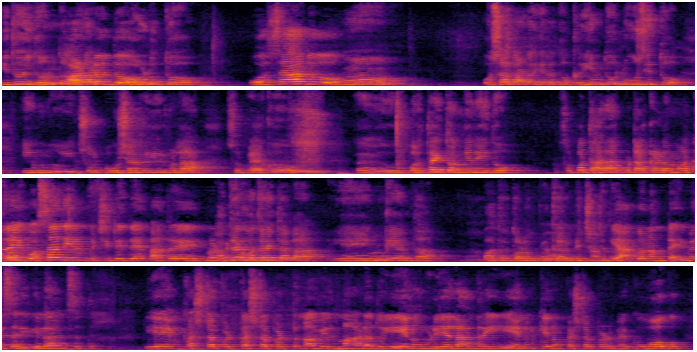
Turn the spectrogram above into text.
ಇದು ಇದೊಂದು ಅವಳದ್ದು. ಅವಳದ್ದು ಹೊಸದು. ಹ್ಮ್ ಹೊಸದು ಹಾಳಾಗಿರೋದು ಗ್ರೀನ್ದು ಲೂಸ್ ಇತ್ತು ಈಗ ಈಗ ಸ್ವಲ್ಪ ಹುಷಾರಿಲ್ವಲ್ಲ ಸ್ವಲ್ಪ ಯಾಕೋ ಬರ್ತಾ ಇತ್ತು ಹಂಗೇನೆ ಇದು. ಸ್ವಲ್ಪ ದಾರ ಹಾಕ್ಬಿಟ್ಟು ಹಾಕೊಳ್ಳಮ್ಮ ಅಲ್ಲ ಈಗ ಹೊಸದು ಏನು ಬಿಚ್ಚಿಟ್ಟಿದ್ದೆ? ಪಾತ್ರೆ ಇದು ಅದೇ ಗೊತ್ತಾಯ್ತಲ್ಲ ಹೆಂಗೆ ಅಂತ. ಪಾತ್ರೆ ತೊಳಗ್ಬೇಕಾದ್ರೆ ಬಿಚ್ಚಿಟ್ಟಿದ್ದೆ. ಯಾಕೋ ನಮ್ಮ ಟೈಮೇ ಸರಿಗಿಲ್ಲ ಅನ್ಸುತ್ತೆ. ಏನ್ ಕಷ್ಟಪಟ್ಟು ಕಷ್ಟಪಟ್ಟು ನಾವಿಲ್ಲಿ ಮಾಡೋದು ಏನು ಉಳಿಯಲ್ಲ ಅಂದ್ರೆ ಏನಕ್ಕೆ ನಾವು ಕಷ್ಟಪಡ್ಬೇಕು? ಹೋಗು.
